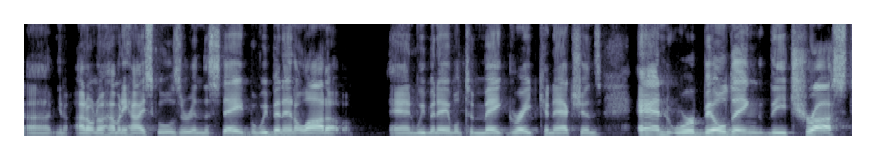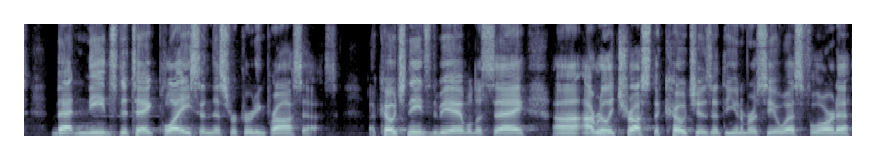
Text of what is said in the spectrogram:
uh, you know, I don't know how many high schools are in the state, but we've been in a lot of them. And we've been able to make great connections. And we're building the trust that needs to take place in this recruiting process. A coach needs to be able to say, uh, I really trust the coaches at the University of West Florida,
